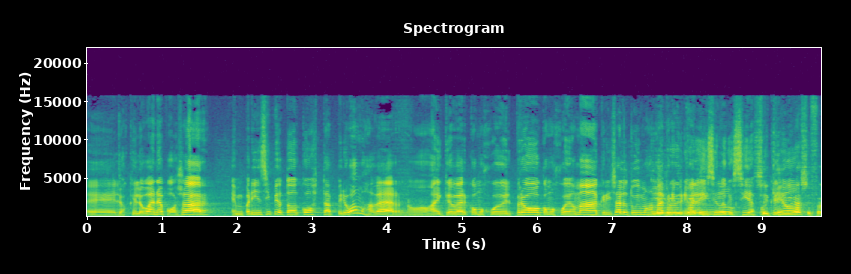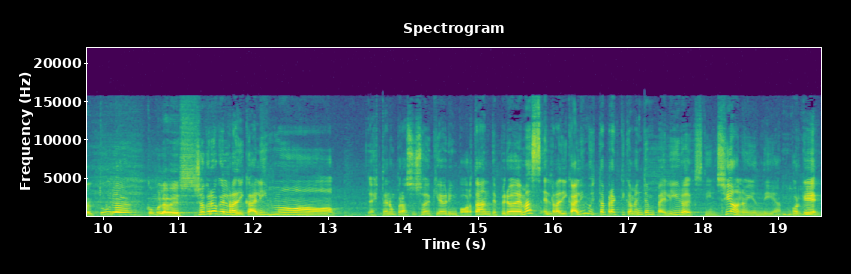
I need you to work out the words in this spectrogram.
eh, los que lo van a apoyar, en principio a toda costa, pero vamos a ver, ¿no? Hay que ver cómo juega el PRO, cómo juega Macri, ya lo tuvimos a ¿Y el Macri primero diciendo que sí, ¿Se después que quiebra, no. se fractura? ¿Cómo la ves? Yo creo que el radicalismo está en un proceso de quiebre importante, pero además el radicalismo está prácticamente en peligro de extinción hoy en día. Porque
